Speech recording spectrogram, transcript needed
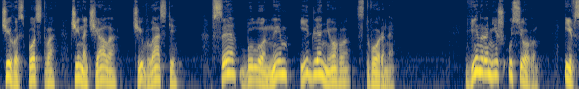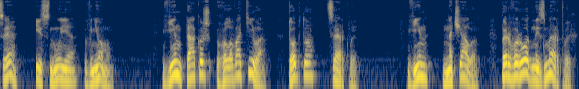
чи господства, чи начала, чи власті, все було ним і для нього створене. Він раніш усього, і все існує в ньому. Він також голова тіла, тобто церкви. Він начало, первородний з мертвих,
